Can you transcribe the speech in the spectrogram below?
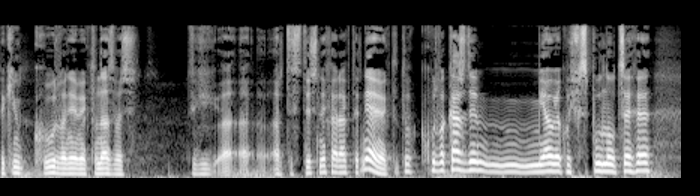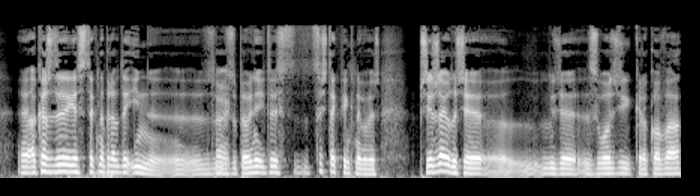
takim, kurwa, nie wiem jak to nazwać taki a, a, artystyczny charakter, nie wiem jak to, to kurwa każdy miał jakąś wspólną cechę e, a każdy jest tak naprawdę inny Tak. zupełnie i to jest coś tak pięknego, wiesz przyjeżdżają do ciebie e, ludzie z Łodzi, Krakowa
